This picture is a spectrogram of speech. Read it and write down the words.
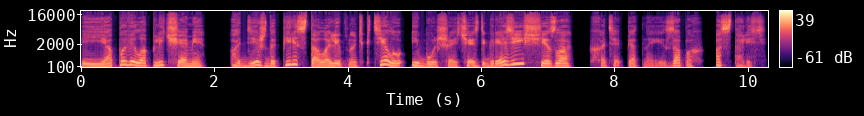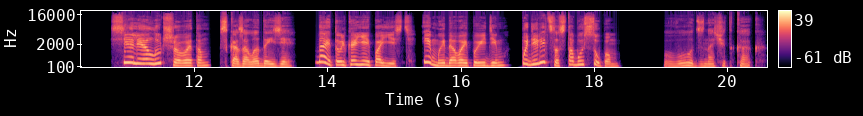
Я повела плечами. Одежда перестала липнуть к телу, и большая часть грязи исчезла, хотя пятна и запах остались. «Селия лучше в этом», — сказала Дейзи. «Дай только ей поесть, и мы давай поедим. Поделиться с тобой супом». Вот, значит, как.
